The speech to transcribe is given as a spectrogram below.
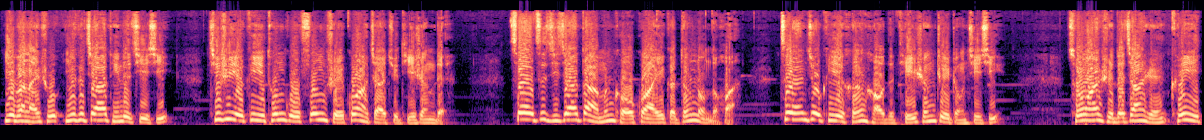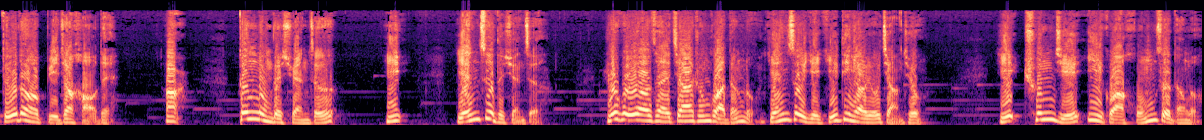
一般来说，一个家庭的气息其实也可以通过风水挂架去提升的。在自己家大门口挂一个灯笼的话，自然就可以很好的提升这种气息，从而使得家人可以得到比较好的。二，灯笼的选择。一，颜色的选择。如果要在家中挂灯笼，颜色也一定要有讲究。一春节易挂红色灯笼，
